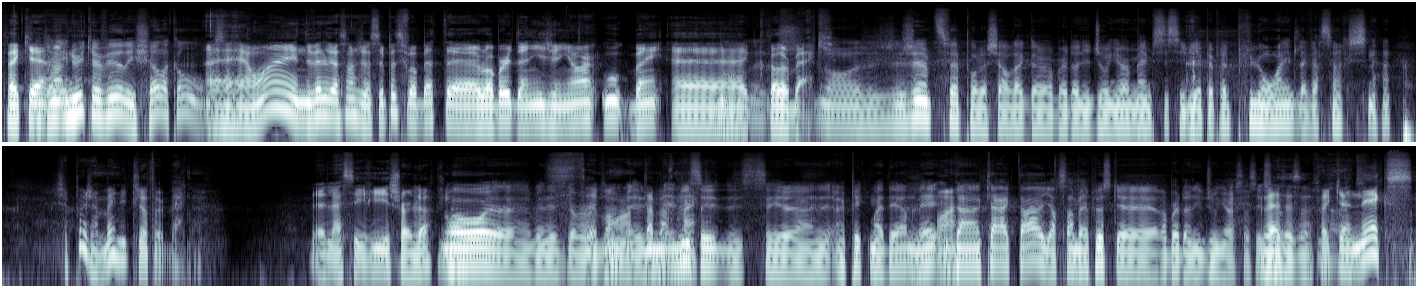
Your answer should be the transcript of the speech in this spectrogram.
Fait que. Euh, Henry Cavill et Sherlock Holmes. euh, ouais, une nouvelle version, je sais pas s'il va battre euh, Robert Downey Jr. ou ben euh, Non, Colorback. Non, j'ai- un petit fait pour le Sherlock de Robert Downey Jr., même si c'est lui à peu près le plus loin de la version originale. Je sais pas, j'aime bien lui Clutterback. La, la série Sherlock. là. Ouais, ouais, euh, Benedict C'est bon, Mais- tabarnak. lui, c'est c'est un, un pic moderne, mais Ouais. dans le caractère, il ressemble plus que Robert Downey Jr., ça, c'est Ouais, sûr. c'est ça. Fait que next,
